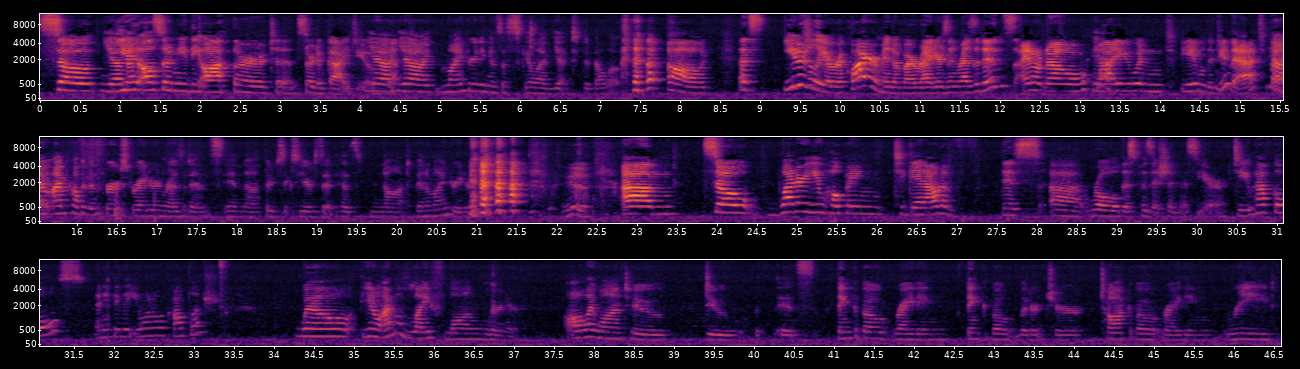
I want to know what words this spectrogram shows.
so Yeah, you also need the author to sort of guide you. yeah, yeah. I, mind reading is a skill I've yet to develop. oh, that's usually a requirement of our writers in residence. I don't know Yeah. why you wouldn't be able to do that. Yeah, I'm, I'm probably the first writer in residence in uh, 36 years that has not been a mind reader. Um, so, what are you hoping to get out of this uh, role, this position this year? Do you have goals? Anything that you want to accomplish? Well, you know, I'm a lifelong learner. All I want to do is think about writing, think about literature, talk about writing, read.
